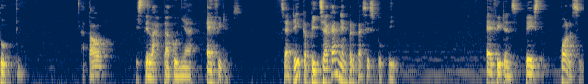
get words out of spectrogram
bukti atau istilah bakunya evidence. Jadi kebijakan yang berbasis bukti, evidence-based policy,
